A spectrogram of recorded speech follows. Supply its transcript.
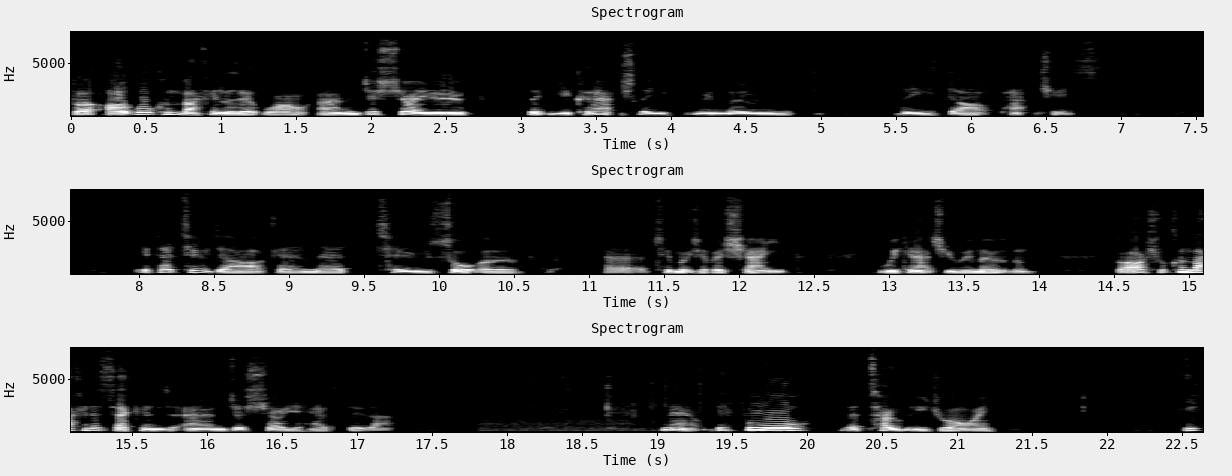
But I will come back in a little while and just show you that you can actually remove these dark patches. If they're too dark and they're too sort of uh, too much of a shape, we can actually remove them. But I shall come back in a second and just show you how to do that. Now, before they're totally dry, if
